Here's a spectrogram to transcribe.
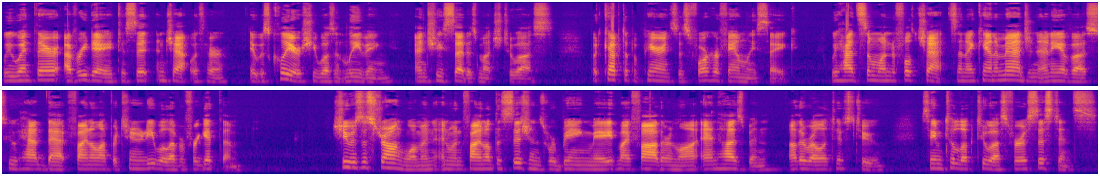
We went there every day to sit and chat with her. It was clear she wasn't leaving, and she said as much to us, but kept up appearances for her family's sake. We had some wonderful chats, and I can't imagine any of us who had that final opportunity will ever forget them. She was a strong woman, and when final decisions were being made, my father in law and husband, other relatives too, seemed to look to us for assistance.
